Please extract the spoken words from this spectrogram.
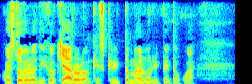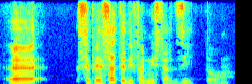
questo ve lo dico chiaro, l'ho anche scritto, ma lo ripeto qua. Eh, se pensate di farmi star zitto,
